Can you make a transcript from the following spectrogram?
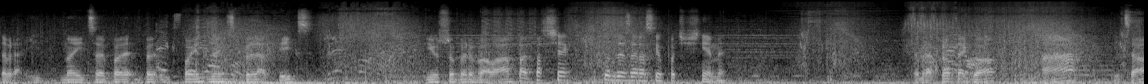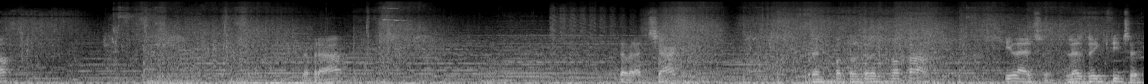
Dobra, i, no i co, be, be, pojedynek z Bellatrix już oberwała. Pa, patrzcie, jak kurde zaraz ją pociśniemy. Dobra, pro tego. A, i co? Dobra. Dobra, ciak. Drętwota, drętwota. I leży, leży i kwiczy.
